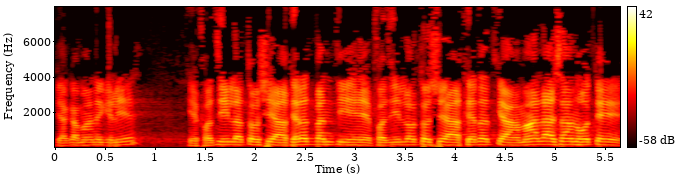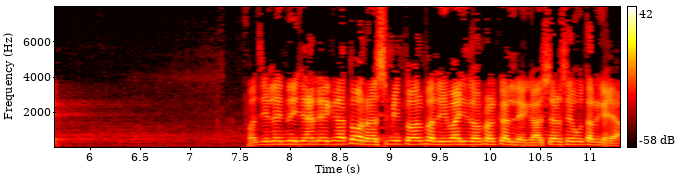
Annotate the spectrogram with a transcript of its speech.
کیا کمانے کے لیے؟ کہ فضیلتوں سے آخرت بنتی ہے، فضیلتوں سے آخرت کے اعمال آسان ہوتے ہیں۔ فضیلت نہیں جانے کا تو رسمی طور پر، رواجی طور پر کر لے گا اثر سے اتر گیا۔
